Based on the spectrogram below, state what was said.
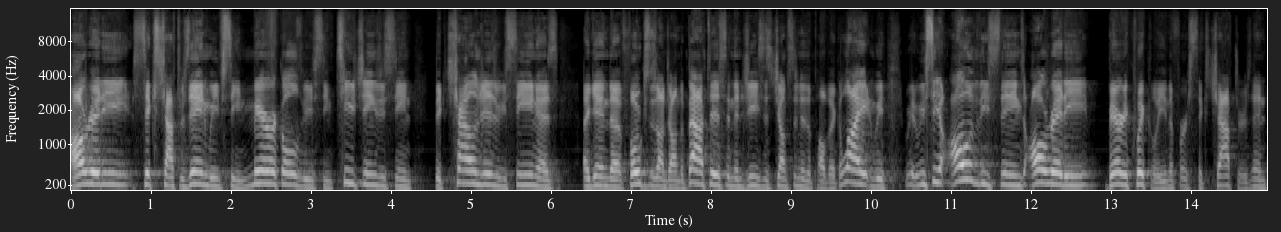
Already six chapters in, we've seen miracles, we've seen teachings, we've seen big challenges, we've seen as again, the focus is on John the Baptist, and then Jesus jumps into the public light. And we, we, see all of these things already very quickly in the first six chapters. And,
